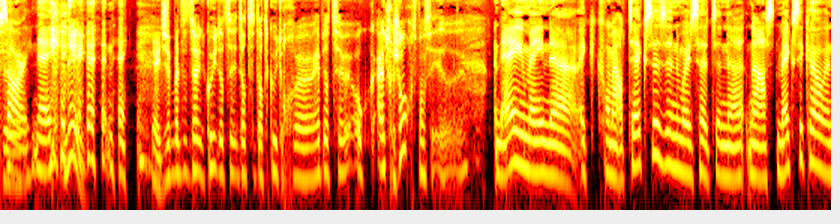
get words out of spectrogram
Sorry, nee. Nee? nee. nee dus, maar dat, kun je, dat, dat, dat kun je toch... Uh, heb je dat ook uitgezocht? Want, uh, nee, mijn, ik kwam uit Texas en we zaten naast Mexico. En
